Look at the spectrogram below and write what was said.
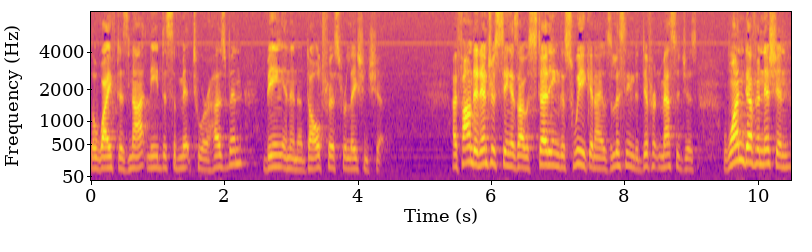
the wife does not need to submit to her husband being in an adulterous relationship. I found it interesting as I was studying this week and I was listening to different messages. One definition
